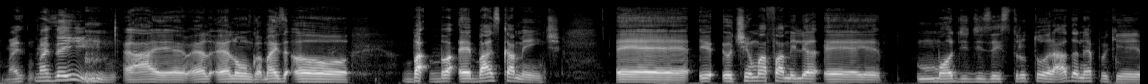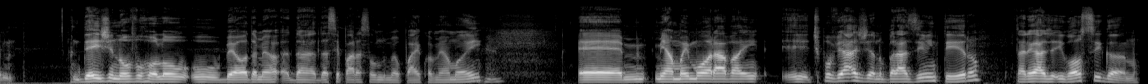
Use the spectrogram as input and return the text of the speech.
Mas, mas aí, Ah, é, é, é longa, mas ó, ba- ba- é, basicamente, é, eu, eu tinha uma família, é, modo de dizer, estruturada, né? Porque desde novo rolou o BO da, minha, da, da separação do meu pai com a minha mãe. É, mi- minha mãe morava, em, tipo, viajando o Brasil inteiro, tá ligado? Igual cigano.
